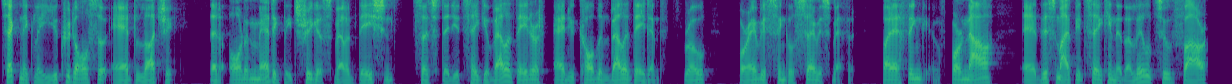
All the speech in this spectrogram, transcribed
Technically, you could also add logic that automatically triggers validation, such that you take your validator and you call them validate and throw for every single service method. But I think for now, uh, this might be taking it a little too far.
